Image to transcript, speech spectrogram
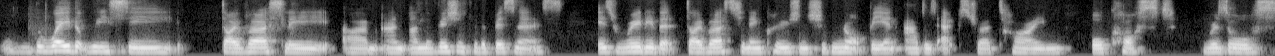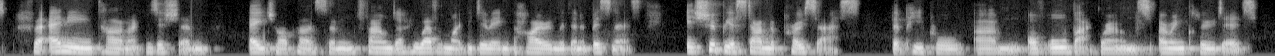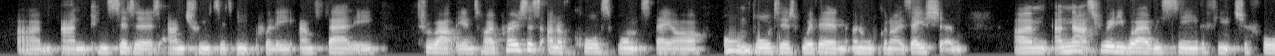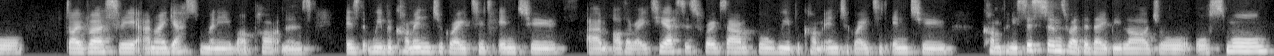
the way that we see diversely um, and, and the vision for the business is really that diversity and inclusion should not be an added extra time or cost resource for any talent acquisition HR person, founder, whoever might be doing the hiring within a business. It should be a standard process that people um, of all backgrounds are included um, and considered and treated equally and fairly throughout the entire process. And of course, once they are onboarded within an organization. Um, and that's really where we see the future for Diversely. And I guess for many of our partners, is that we become integrated into um, other ATSs, for example. We become integrated into company systems, whether they be large or, or small,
